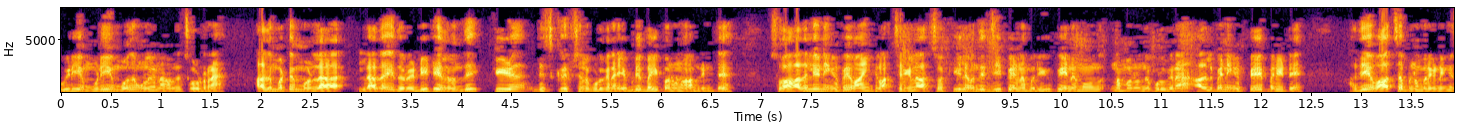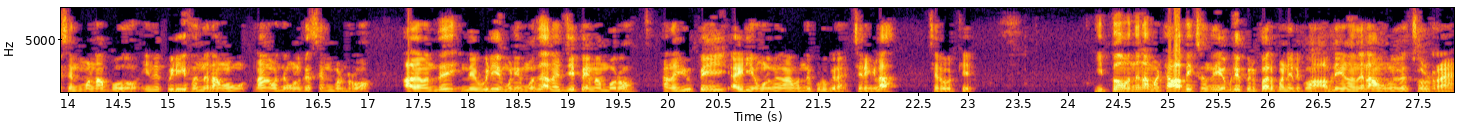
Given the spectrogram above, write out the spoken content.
வீடியோ முடியும் போது உங்களுக்கு நான் வந்து சொல்கிறேன் அது மட்டும் இல்லை இல்லாத இதோட டீட்டெயில் வந்து கீழே டிஸ்கிரிப்ஷனில் கொடுக்குறேன். எப்படி பை பண்ணணும் அப்படின்ட்டு. ஸோ அதுலேயும் நீங்கள் போய் வாங்கிக்கலாம். சரிங்களா? ஸோ கீழே வந்து GPay number UPI number number வந்து கொடுக்குறேன். அதில் போய் நீங்கள் பே பண்ணிவிட்டு அதே வாட்ஸ்அப் நம்பருக்கு நீங்கள் சென்ட் பண்ணால் போதும். இந்த பிடிஎஃப் வந்து நாங்கள் நாங்கள் வந்து உங்களுக்கு சென்ட் பண்ணுறோம் அதை வந்து இந்த வீடியோ முடியும் போது அந்த ஜிபே நம்பரும் அந்த யூபிஐ ஐடியும் உங்களுக்கு நான் வந்து கொடுக்குறேன். சரிங்களா? சரி ஓகே இப்போ வந்து நம்ம டாபிக்ஸ் வந்து எப்படி ப்ரிப்பேர் பண்ணியிருக்கோம் அப்படின்னு வந்து நான் உங்களுக்கு சொல்கிறேன்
